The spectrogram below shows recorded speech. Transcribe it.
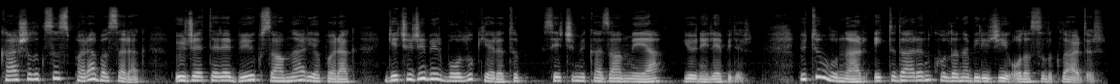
karşılıksız para basarak, ücretlere büyük zamlar yaparak geçici bir bolluk yaratıp seçimi kazanmaya yönelebilir. Bütün bunlar iktidarın kullanabileceği olasılıklardır.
